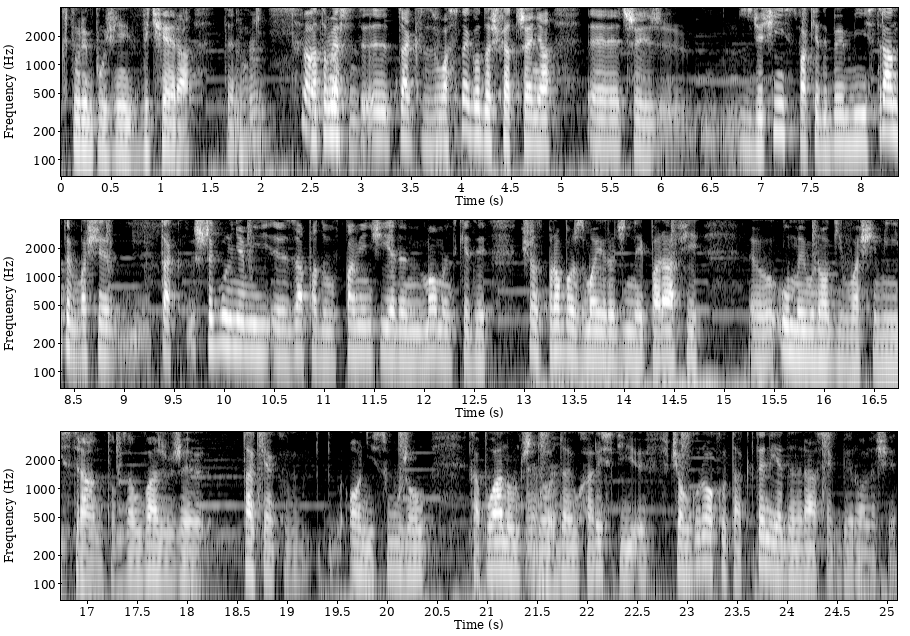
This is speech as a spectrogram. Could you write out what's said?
którym później wyciera te nogi. No, Natomiast y, tak z własnego doświadczenia, czy z dzieciństwa, kiedy byłem ministrantem, właśnie tak szczególnie mi zapadł w pamięci jeden moment, kiedy ksiądz proboszcz z mojej rodzinnej parafii y, umył nogi właśnie ministrantom. Zauważył, że tak jak oni służą kapłanom czy do, do Eucharystii y, w ciągu roku, tak ten jeden raz jakby rolę się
